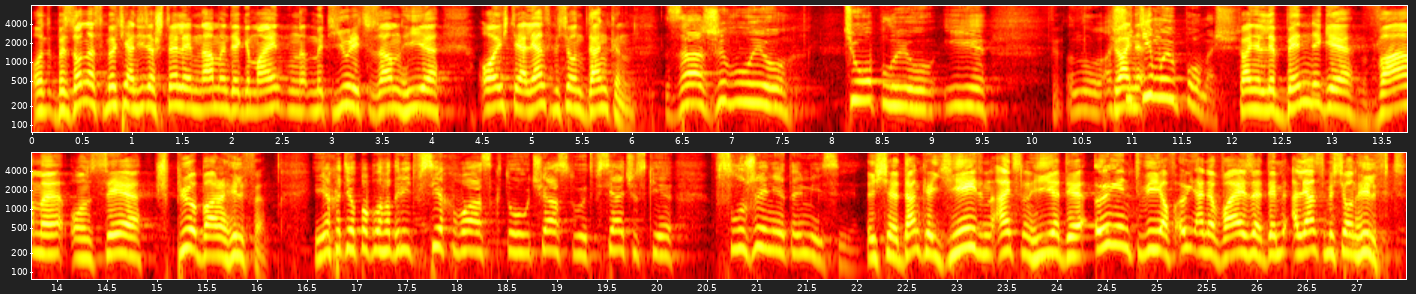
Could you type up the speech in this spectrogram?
Und besonders möchte ich an dieser Stelle im Namen der Gemeinden mit Juri zusammen hier euch der Allianz Mission danken. За живую, теплую и ну, ощутимую помощь. Für eine lebendige, warme und sehr spürbare Hilfe. И я хотел поблагодарить всех вас, кто участвует всячески в. Ich danke jeden Einzelnen hier, der irgendwie auf irgendeine Weise der Allianzmission hilft.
